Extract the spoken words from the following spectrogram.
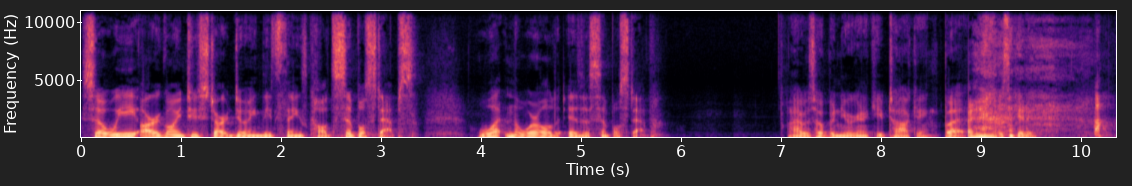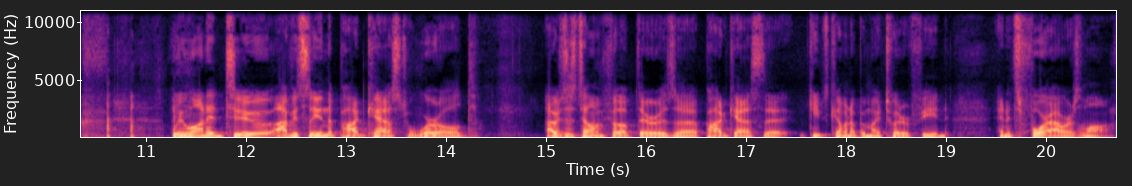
So we are going to start doing these things called simple steps. What in the world is a simple step? I was hoping you were going to keep talking, but just kidding. we wanted to, obviously, in the podcast world, I was just telling Philip there is a podcast that keeps coming up in my Twitter feed, and it's four hours long.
